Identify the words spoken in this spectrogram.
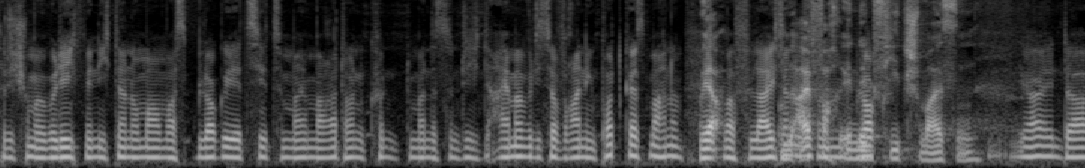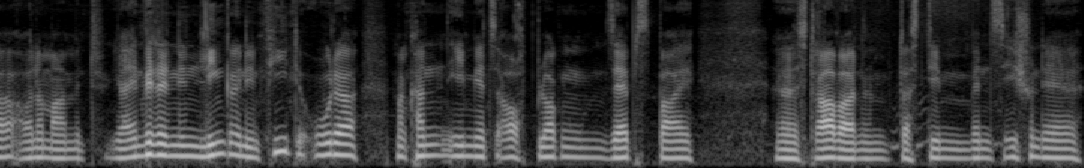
Das hatte ich schon mal überlegt, wenn ich da nochmal was blogge jetzt hier zu meinem Marathon, könnte man das natürlich, einmal würde ich es auf Running Podcast machen, Ja. aber vielleicht Und dann auch so einfach in Blog, den Feed schmeißen. ja, da auch nochmal mit, ja, entweder den Link in den Feed oder man kann eben jetzt auch bloggen selbst bei äh, Strava, dass dem, wenn es eh schon der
